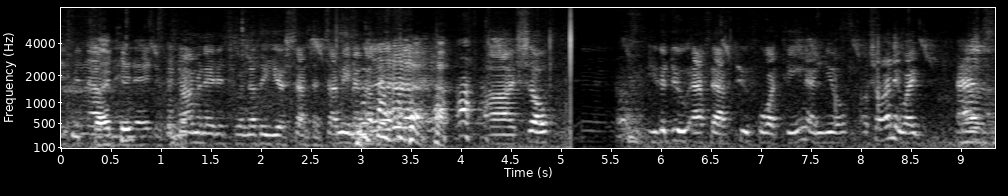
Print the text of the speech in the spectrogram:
You've been nominated. You've been nominated to another year sentence, I mean, another. Uh, So you could do FF 214 and you'll, so anyway, as,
